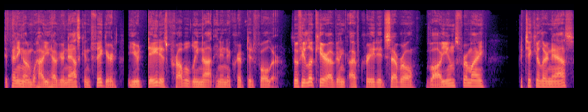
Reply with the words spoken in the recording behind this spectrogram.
depending on how you have your NAS configured, your data is probably not in an encrypted folder. So if you look here, I've been I've created several volumes for my particular NAS,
